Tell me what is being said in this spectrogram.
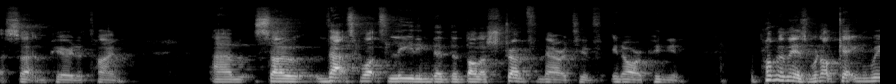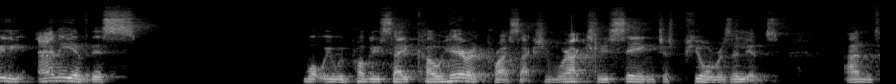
a certain period of time. Um, so that's what's leading the, the dollar strength narrative, in our opinion. The problem is we're not getting really any of this, what we would probably say coherent price action. We're actually seeing just pure resilience. And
